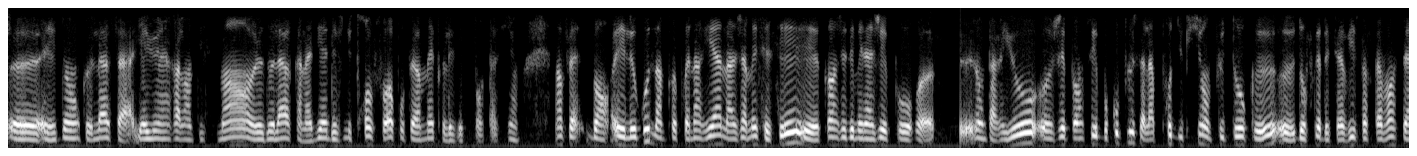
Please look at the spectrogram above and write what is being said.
et donc là, ça, il y a eu un ralentissement. Le dollar canadien est devenu trop fort pour permettre les exportations. Enfin, bon, et le goût de l'entrepreneuriat n'a jamais cessé. Et quand j'ai déménagé pour l'Ontario, euh, j'ai pensé beaucoup plus à la production plutôt que euh, d'offrir des services parce qu'avant c'était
